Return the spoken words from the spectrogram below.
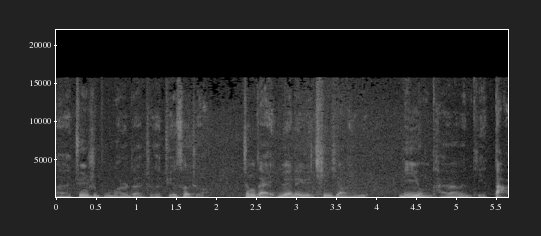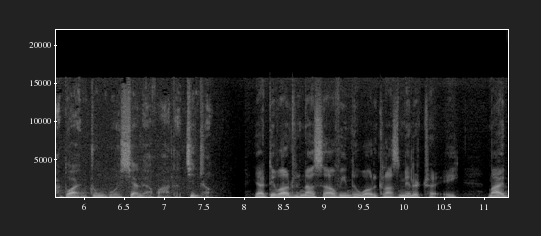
呃军事部门的这个决策者，正在越来越倾向于利用台湾问题打断中国现代化的进程。Yeah, developing ourselves into world-class military might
